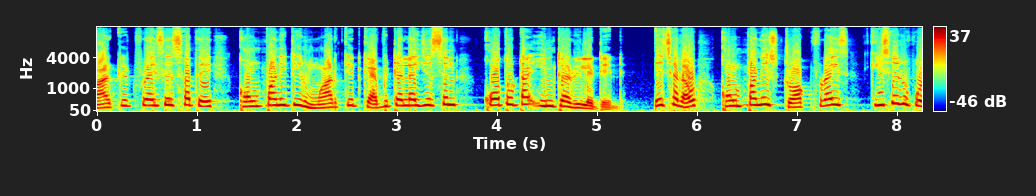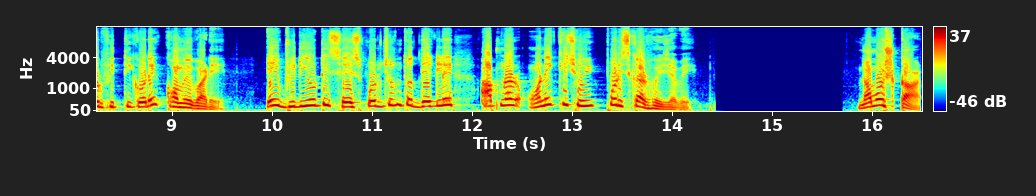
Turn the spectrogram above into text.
মার্কেট প্রাইসের সাথে কোম্পানিটির মার্কেট ক্যাপিটালাইজেশন কতটা ইন্টার রিলেটেড এছাড়াও কোম্পানির স্টক প্রাইস কিসের উপর ভিত্তি করে কমে বাড়ে? এই ভিডিওটি শেষ পর্যন্ত দেখলে আপনার অনেক কিছুই পরিষ্কার হয়ে যাবে। নমস্কার,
